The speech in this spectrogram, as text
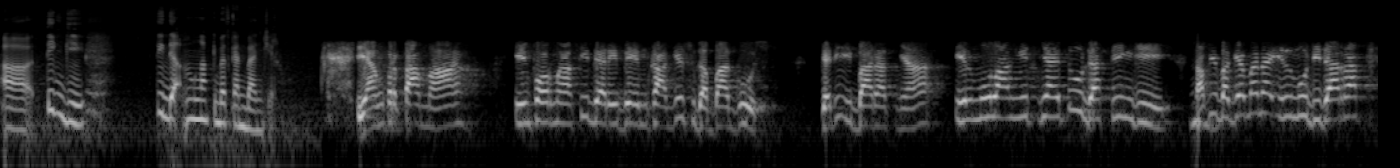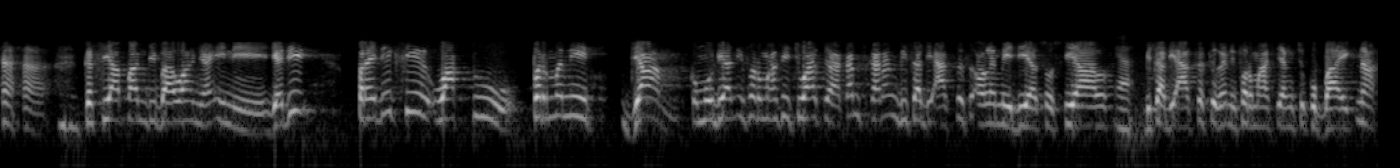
uh, tinggi tidak mengakibatkan banjir? Yang pertama, informasi dari BMKG sudah bagus jadi ibaratnya ilmu langitnya itu udah tinggi, tapi bagaimana ilmu di darat, kesiapan di bawahnya ini. Jadi prediksi waktu per menit, jam, kemudian informasi cuaca kan sekarang bisa diakses oleh media sosial, ya. bisa diakses dengan informasi yang cukup baik. Nah,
